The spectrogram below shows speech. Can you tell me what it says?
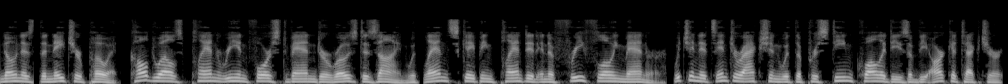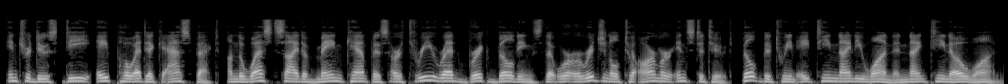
known as the Nature Poet. Caldwell's plan reinforced Van der Rohe's design with landscaping planted in a free-flowing manner, which in its interaction with the pristine qualities of the architecture architecture, introduce d a poetic aspect. On the west side of main campus are three red brick buildings that were original to Armour Institute, built between 1891 and 1901.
